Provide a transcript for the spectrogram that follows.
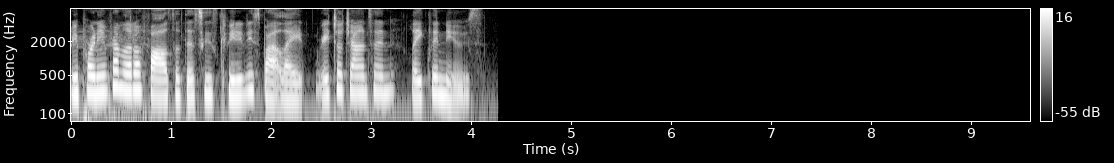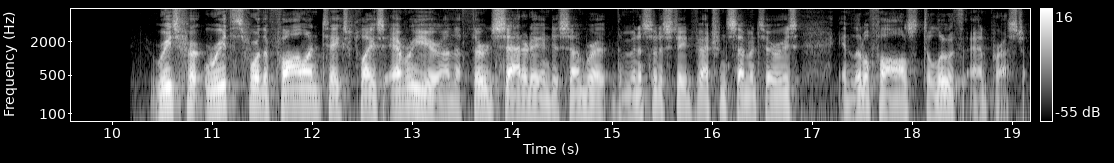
Reporting from Little Falls with this week's Community Spotlight, Rachel Johnson, Lakeland News. Wreaths for, Wreaths for the Fallen takes place every year on the third Saturday in December at the Minnesota State Veteran Cemeteries in Little Falls, Duluth, and Preston.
